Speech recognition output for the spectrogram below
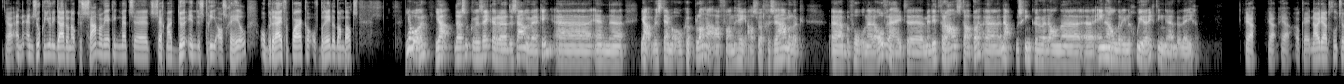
ja, en, en zoeken jullie daar dan ook de samenwerking met zeg maar de industrie als geheel? Op bedrijvenparken of breder dan dat? Ja hoor, ja, daar zoeken we zeker uh, de samenwerking. Uh, en uh, ja, we stemmen ook plannen af van, hey, als we gezamenlijk bijvoorbeeld naar de overheid met dit verhaal stappen, nou, misschien kunnen we dan een en ander in de goede richting bewegen. Ja, ja, ja oké. Nou ja, goed.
